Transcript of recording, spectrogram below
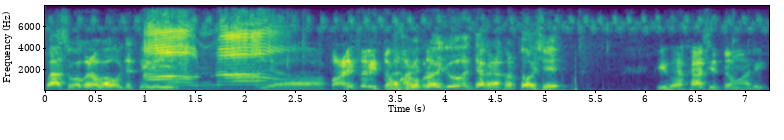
પાછ છોકરા વાવ જતી રહી. અલ્યા, ભારે કરી તમારે. છોકરો જો ને ઝઘડા કરતો હશે. એ વાત સાચી તમારી.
